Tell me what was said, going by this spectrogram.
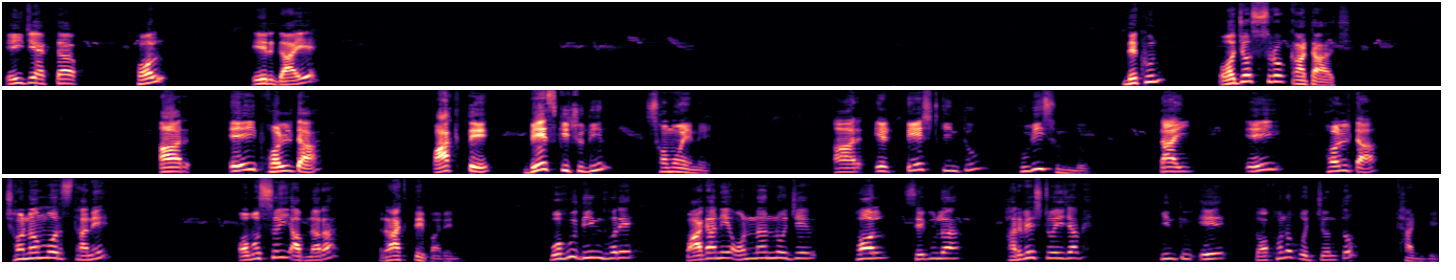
এই যে একটা ফল, এর গায়ে দেখুন, অজস্র কাঁটা আছে। আর এই ফলটা পাকতে বেশ কিছুদিন সময় নেয়। আর এর টেস্ট কিন্তু খুবই সুন্দর। তাই এই ফলটা ছ নম্বর স্থানে অবশ্যই আপনারা রাখতে পারেন। বহুদিন ধরে বাগানে অন্যান্য যে ফল, সেগুলা হারভেস্ট হয়ে যাবে কিন্তু এ তখনও পর্যন্ত থাকবে।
